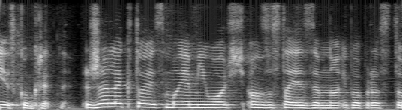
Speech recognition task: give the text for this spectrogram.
i jest konkretny. Żelek to jest moja miłość, on zostaje ze mną i po prostu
